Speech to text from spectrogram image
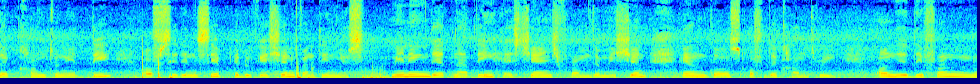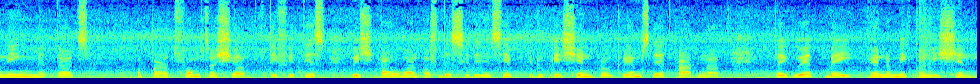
the continuity of citizenship education continues, meaning that nothing has changed from the mission and goals of the country. Only different learning methods apart from social activities, which are one of the citizenship education programs that are not plagued by pandemic condition.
